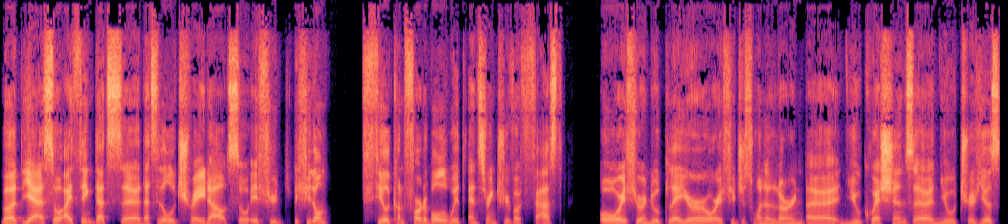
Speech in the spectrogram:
But yeah, so I think that's uh, that's a little trade out. So if you if you don't feel comfortable with answering trivia fast, or if you're a new player, or if you just want to learn uh, new questions, uh, new trivia's,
